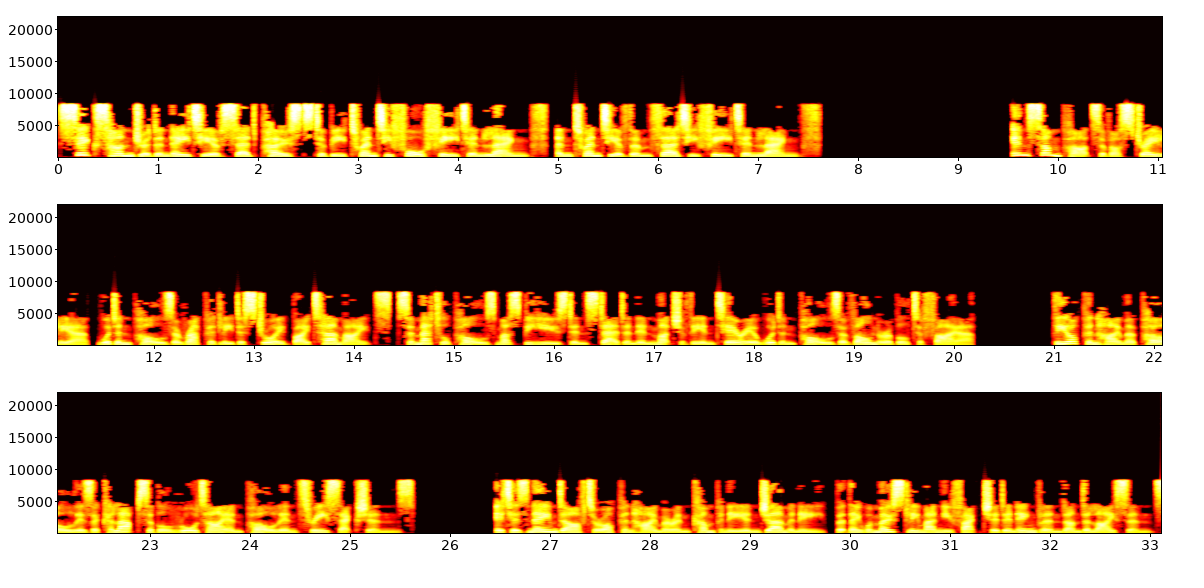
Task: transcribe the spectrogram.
680 of said posts to be 24 feet in length, and 20 of them 30 feet in length. In some parts of Australia, wooden poles are rapidly destroyed by termites, so metal poles must be used instead and in much of the interior wooden poles are vulnerable to fire. The Oppenheimer pole is a collapsible wrought iron pole in three sections. It is named after Oppenheimer and Company in Germany, but they were mostly manufactured in England under license.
